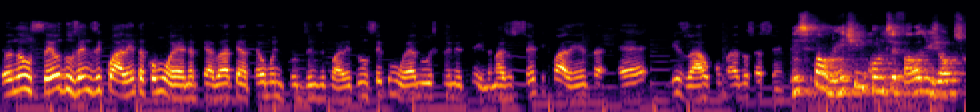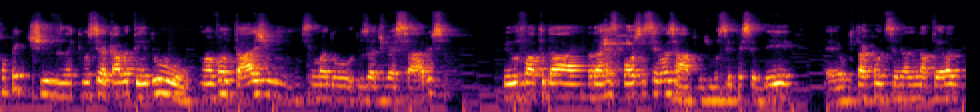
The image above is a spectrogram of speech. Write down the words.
Eu não sei o 240 como é, né? Porque agora tem até o monitor 240, eu não sei como é, não experimentei ainda, mas o 140 é bizarro comparado ao 60. Principalmente quando você fala de jogos competitivos, né? Que você acaba tendo uma vantagem em cima do, dos adversários pelo fato da, da resposta ser mais rápida, de você perceber é, o que está acontecendo ali na tela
